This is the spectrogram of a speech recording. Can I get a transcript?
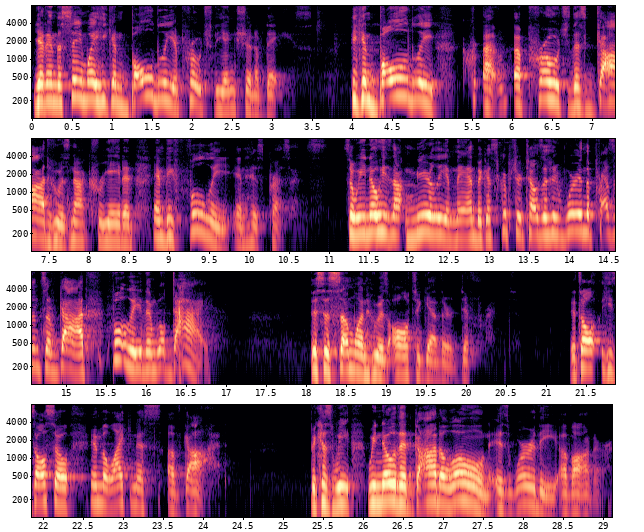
Yet, in the same way, he can boldly approach the Ancient of Days. He can boldly uh, approach this God who is not created and be fully in his presence. So we know he's not merely a man because scripture tells us if we're in the presence of God fully, then we'll die. This is someone who is altogether different. It's all, he's also in the likeness of God because we, we know that God alone is worthy of honor.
